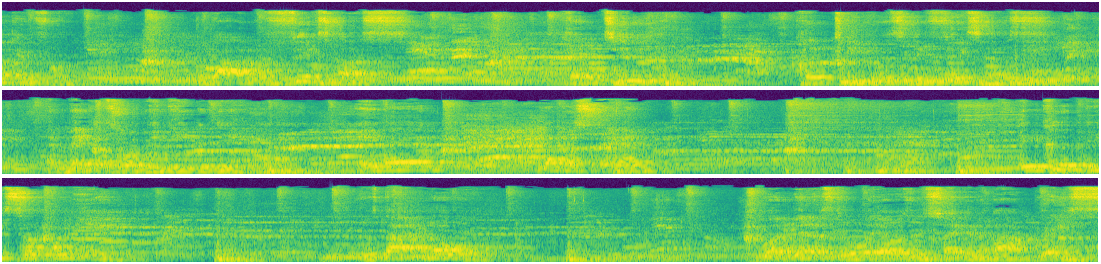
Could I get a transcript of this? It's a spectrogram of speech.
looking for. But God will fix us. Continue, continuously fix us and make us what we need to be. Amen? Let us stand. It could be someone here does not know what Minister Wells was saying about grace.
